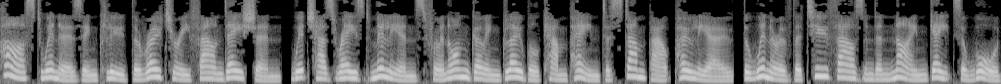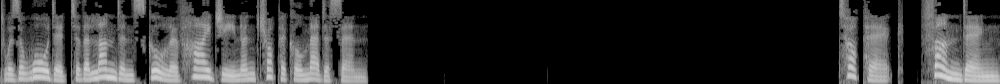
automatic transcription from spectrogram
Past winners include the Rotary Foundation, which has raised millions for an ongoing global campaign to stamp out polio. The winner of the 2009 Gates Award was awarded to the London School of Hygiene and Tropical Medicine. Topic: Funding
